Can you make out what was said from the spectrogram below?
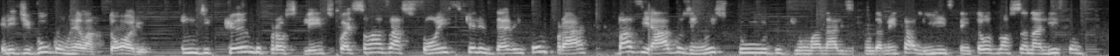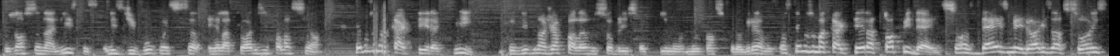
ele divulga um relatório indicando para os clientes quais são as ações que eles devem comprar, baseados em um estudo, de uma análise fundamentalista. Então, os nossos analistas, os nossos analistas, eles divulgam esses relatórios e falam assim, ó, temos uma carteira aqui, inclusive nós já falamos sobre isso aqui no, nos nossos programas, nós temos uma carteira top 10, são as 10 melhores ações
